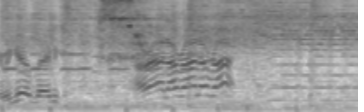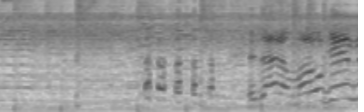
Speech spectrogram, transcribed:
Here we go, baby. All right, all right, all right. Is that a Mogan?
